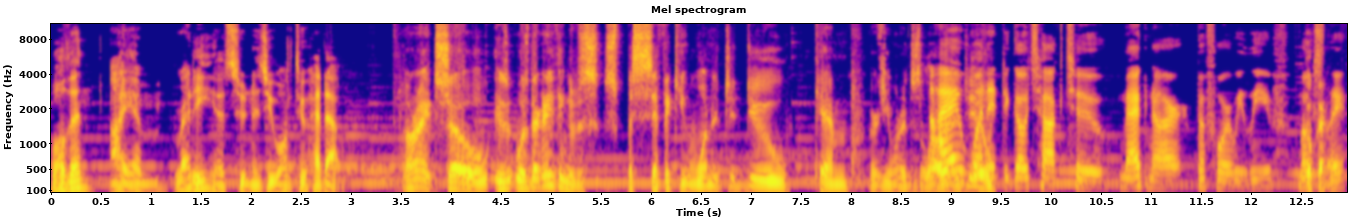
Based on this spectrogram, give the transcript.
Well then, I am ready as soon as you want to head out. All right. So, is, was there anything specific you wanted to do, Kim, or you wanted Zalara I to do? I wanted to go talk to Magnar before we leave, mostly.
